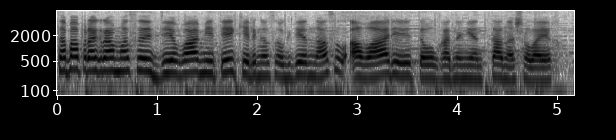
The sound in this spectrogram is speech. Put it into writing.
саба программасы девам ете келіңіз огден насыл авария болғанымен таныш олайық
